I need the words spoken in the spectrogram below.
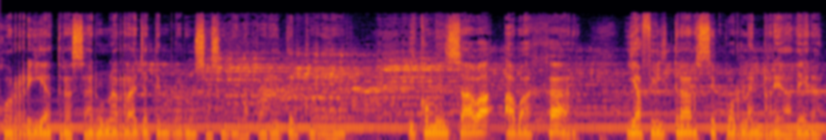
corría a trazar una raya temblorosa sobre la pared del corredor y comenzaba a bajar y a filtrarse por la enredadera.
